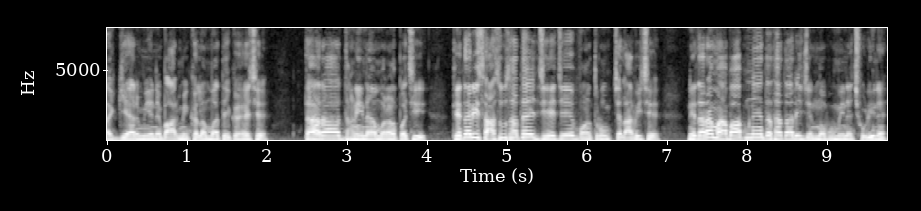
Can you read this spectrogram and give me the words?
અગિયારમી અને બારમી કલમમાં તે કહે છે, તારા ધણીના મરણ પછી તે તારી સાસુ સાથે જે જે વર્તણૂક ચલાવી છે ને તારા મા બાપને તથા તારી જન્મભૂમિને છોડીને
